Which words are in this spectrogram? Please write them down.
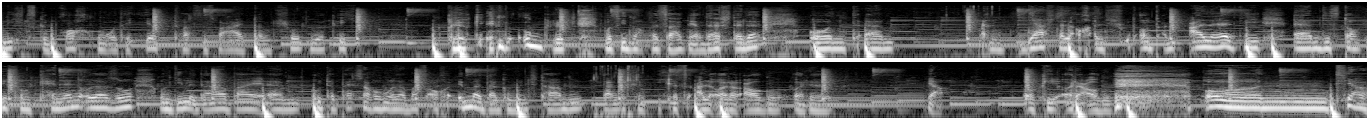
nichts gebrochen oder irgendwas. Es war halt dann schon wirklich Glück im Unglück, muss ich nochmal sagen an der Stelle. Und ähm, der Stelle auch ein Shootout an alle, die ähm, die Story schon kennen oder so und die mir dabei ähm, gute Besserung oder was auch immer da gewünscht haben. Dankeschön. Ich küsse alle eure Augen, eure. Ja. Okay, eure Augen. Und ja,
